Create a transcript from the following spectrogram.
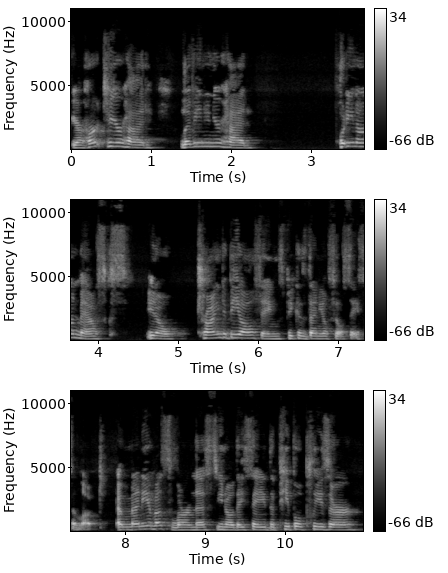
your heart to your head, living in your head, putting on masks, you know, trying to be all things because then you'll feel safe and loved. And many of us learn this, you know, they say the people pleaser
